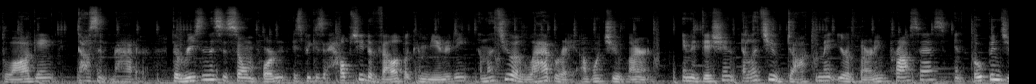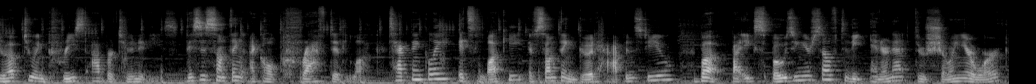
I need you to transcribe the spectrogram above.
blogging, it doesn't matter. The reason this is so important is because it helps you develop a community and lets you elaborate on what you learn. In addition, it lets you document your learning process and opens you up to increased opportunities. This is something I call crafted luck. Technically, it's lucky if something good happens to you, but by exposing yourself to the internet through showing your work,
